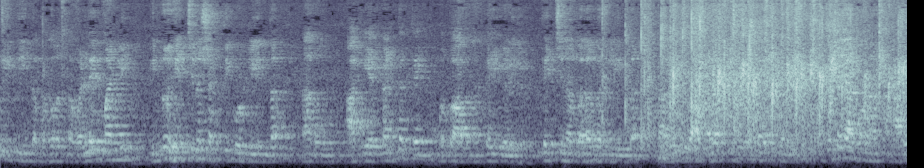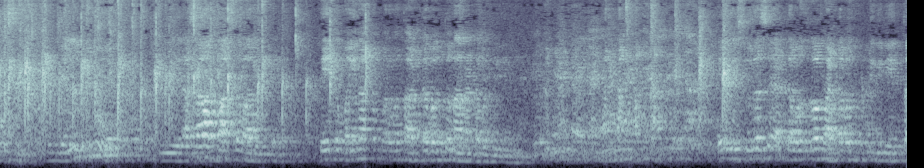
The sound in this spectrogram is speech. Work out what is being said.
ಪ್ರೀತಿಯಿಂದ ಭಗವಂತ ಒಳ್ಳೇದು ಮಾಡಲಿ, ಇನ್ನೂ ಹೆಚ್ಚಿನ ಶಕ್ತಿ ಕೊಡ್ಲಿ ಅಂತ ನಾನು ಆಕೆಯ ಕಂಠಕ್ಕೆ ಮತ್ತು ಆತನ ಕೈಗಳಿಗೆ ಹೆಚ್ಚಿನ ಬಲ ಬರಲಿ ಅಂತ ನಾವೆಲ್ಲರೂ ಆ ಅಂತ ಹಾರೈಸಿ ನಿಮ್ಗೆಲ್ಲರಿಗೂ ಈ ರಸಾಭಾಸವಾಗುತ್ತೆ ಹೇಗೆ ಮೈನಾಕ ಪರ್ವತ ಅಡ್ಡ ಬಂತು, ನಾನು ಅಡ್ಡ ಬಂದಿದ್ದೀನಿ. ಹೇಗೆ ಸುರಸೆ ಅಡ್ಡ ಬಂದು ಅಡ್ಡ ಬಂದ್ಬಿಟ್ಟಿದ್ದೀನಿ ಅಂತ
